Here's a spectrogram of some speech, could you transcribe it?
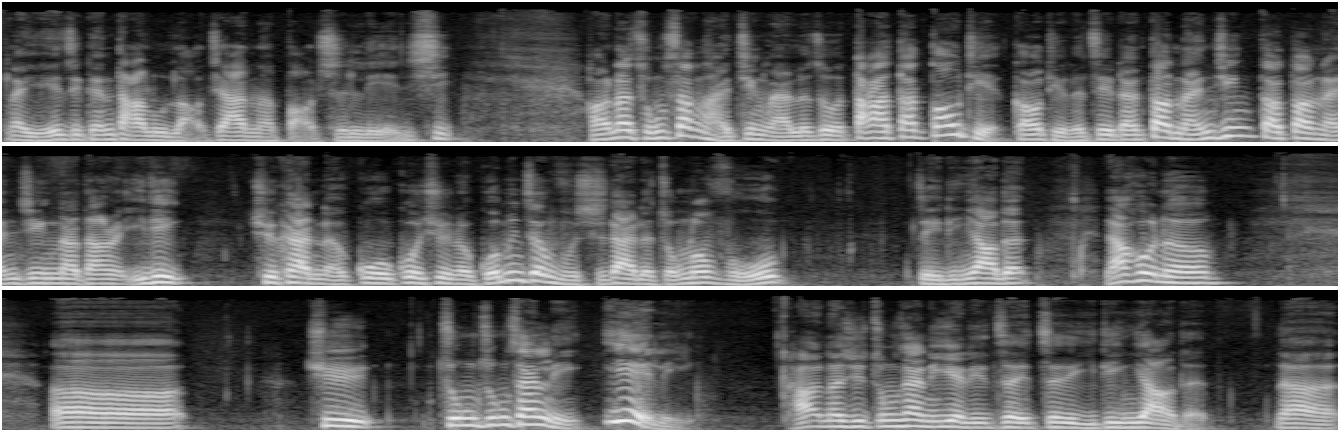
那也一直跟大陆老家呢保持联系。好，那从上海进来了之后，搭搭高铁，高铁的这段到南京，到到南京，那当然一定去看呢过过去呢国民政府时代的总统府，这一定要的。然后呢，呃，去中中山陵、叶陵，好，那去中山陵、叶陵，这这一定要的。那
